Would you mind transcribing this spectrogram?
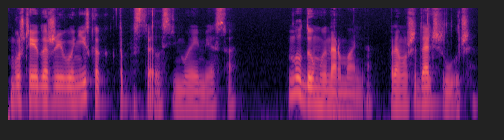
может, я даже его низко как-то поставил, седьмое место. Ну, думаю, нормально, потому что дальше лучше.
